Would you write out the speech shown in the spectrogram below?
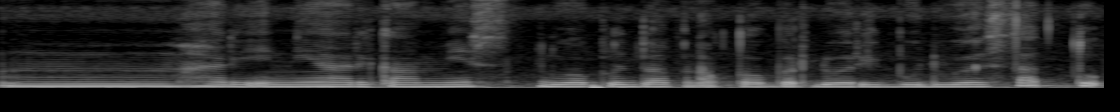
Hmm, Hari ini hari Kamis 28 Oktober 2021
